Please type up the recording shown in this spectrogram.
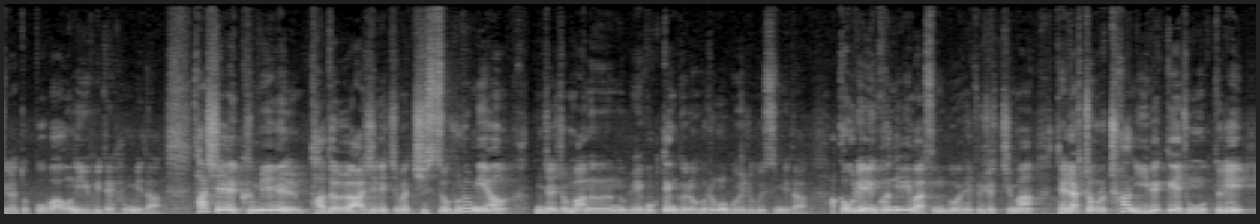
제가 또 뽑아온 이유기도 합니다. 사실 금일 다들 아시겠지만 지수 흐름이요 굉장히 좀 많은 왜곡된 그런 흐름을 보여주고 있습니다. 아까 우리 앵커님이 말씀도 해주셨지만 대략적으로 1,200개의 종목들이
